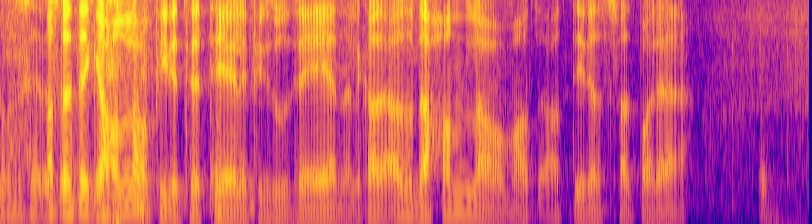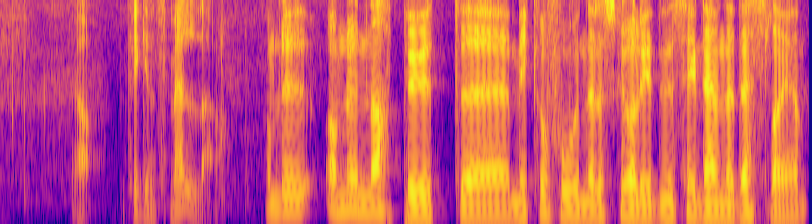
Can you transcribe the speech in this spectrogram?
Bare si det At sånn. dette ikke handler om 4-3-3 eller 4-2-3-1, eller hva det altså Det handler om at, at de rett og slett bare fikk en smell der. Om du, om du napper ut uh, mikrofonen eller skrur av lyden hvis jeg nevner Desler igjen.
